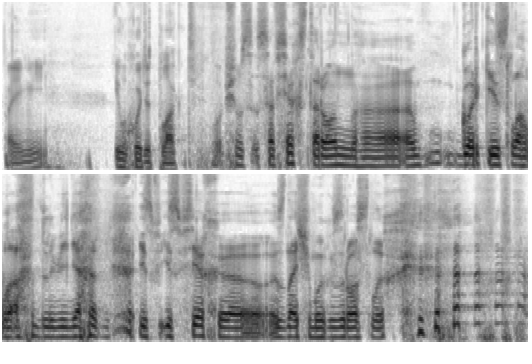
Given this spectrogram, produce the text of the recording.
пойми, и уходит плакать. В общем, со всех сторон э, горькие слова для меня из, из всех э, значимых взрослых.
